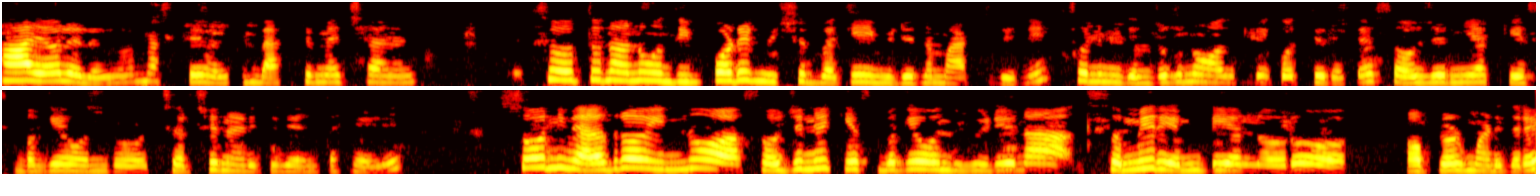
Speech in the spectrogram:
ಹಾಯ್ ಆಲ್ ಎಲ್ಲರೂ ನಮಸ್ತೆ. Welcome back to my channel so ಇವತ್ತು ನಾನು ಒಂದು ಇಂಪಾರ್ಟೆಂಟ್ ವಿಷಯದ ಬಗ್ಗೆ ಈ ವಿಡಿಯೋನ ಮಾಡ್ತಿದ್ದೀನಿ. ಸೊ ನಿಮ್ಗೆಲ್ರಿಗೂ ಆಲ್ರೆಡಿ ಗೊತ್ತಿರುತ್ತೆ, ಸೌಜನ್ಯ ಕೇಸ್ ಬಗ್ಗೆ ಒಂದು ಚರ್ಚೆ ನಡೀತಿದೆ ಅಂತ ಹೇಳಿ. ಸೊ ನೀವು ಯಾರಾದರೂ ಇನ್ನೂ ಸೌಜನ್ಯ ಕೇಸ್ ಬಗ್ಗೆ ಒಂದು ವಿಡಿಯೋನ ಸಮೀರ್ ಎಂ ಡಿ ಅನ್ನೋರು ಅಪ್ಲೋಡ್ ಮಾಡಿದ್ದಾರೆ,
